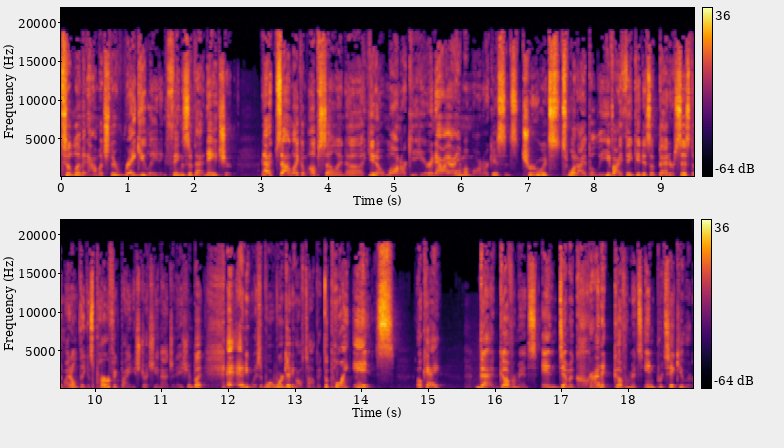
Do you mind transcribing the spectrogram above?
to limit how much they're regulating, things of that nature. Now, sound like I'm upselling, uh, you know, monarchy here. Now, I, I am a monarchist. It's true. It's, it's, what I believe. I think it is a better system. I don't think it's perfect by any stretch of the imagination. But, a- anyways, we're, we're getting off topic. The point is, okay, that governments, and democratic governments in particular,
